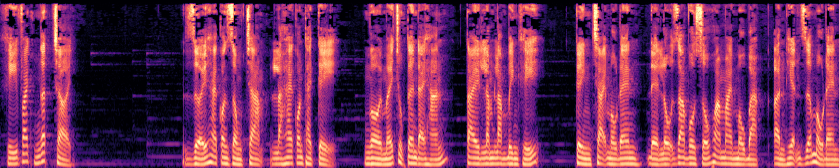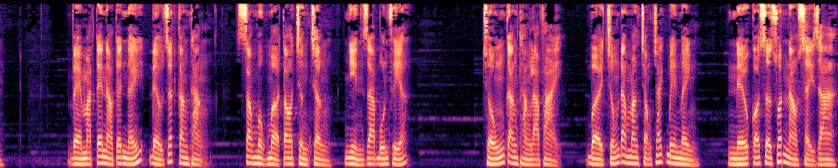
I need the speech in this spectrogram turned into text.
khí vách ngất trời. Dưới hai con rồng chạm là hai con thạch kỷ, ngồi mấy chục tên đại hán, tay lăm lăm binh khí. Kình trại màu đen để lộ ra vô số hoa mai màu bạc ẩn hiện giữa màu đen. Về mặt tên nào tên nấy đều rất căng thẳng, song mục mở to trừng trừng, nhìn ra bốn phía. Chúng căng thẳng là phải, bởi chúng đang mang trọng trách bên mình nếu có sơ suất nào xảy ra,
